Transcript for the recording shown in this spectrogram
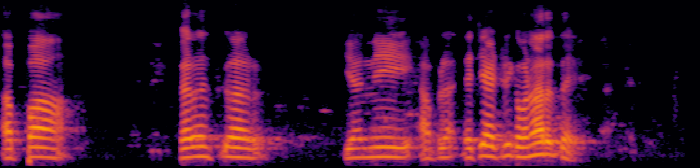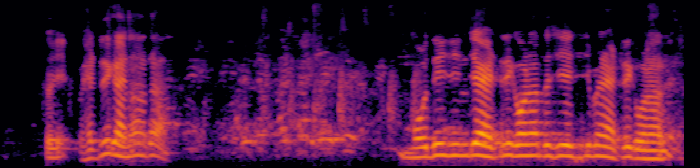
अप्पा करंजकर यांनी आपला त्याची हॅट्रिक होणारच आहे. हॅट्रिक आहे ना आता? मोदीजींची हॅट्रिक होणार तशी यांची पण हॅट्रिक होणार आहे.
